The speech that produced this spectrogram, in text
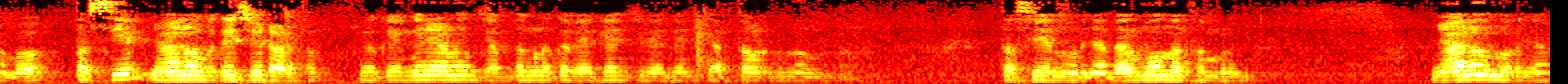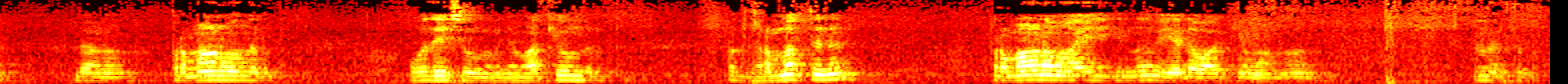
അപ്പോ തസ്യ ജ്ഞാനോ ഉപദേശിയുടെ അർത്ഥം. ഇതൊക്കെ എങ്ങനെയാണ് ശബ്ദങ്ങളൊക്കെ വ്യാഖ്യാനിച്ച് വ്യാഖ്യാനിച്ച് അർത്ഥം കൊടുക്കുന്നതെന്നാണ് തസ്യ എന്ന് പറഞ്ഞാൽ ധർമ്മം എന്നർത്ഥം പറഞ്ഞു. ജ്ഞാനം എന്ന് പറഞ്ഞാൽ എന്താണ് പ്രമാണം എന്നെടുത്ത്. ഉപദേശം എന്ന് പറഞ്ഞാൽ വാക്യം എന്നെടുത്ത്. അപ്പൊ ധർമ്മത്തിന് പ്രമാണമായിരിക്കുന്നത് വേദവാക്യമാണ് എന്നർത്ഥം.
